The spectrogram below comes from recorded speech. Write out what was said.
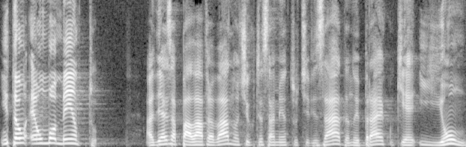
Então, é um momento. Aliás, a palavra lá no Antigo Testamento utilizada, no hebraico, que é Ion,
